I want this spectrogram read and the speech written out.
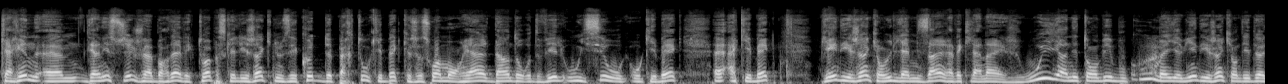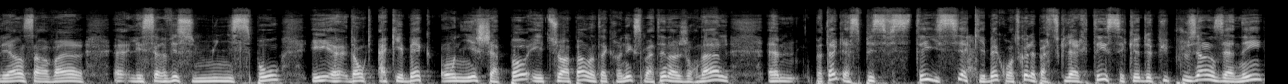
Karine, euh, dernier sujet que je vais aborder avec toi, parce que les gens qui nous écoutent de partout au Québec, que ce soit à Montréal, dans d'autres villes ou ici au, Québec, euh, à Québec, bien des gens qui ont eu de la misère avec la neige. Oui, il en est tombé beaucoup, mais il y a bien des gens qui ont des doléances envers les services municipaux. Et donc, à Québec, on n'y échappe pas. Et tu en parles dans ta chronique ce matin dans le journal. Peut-être la spécificité ici à Québec, ou en tout cas la particularité, c'est que depuis plusieurs années,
